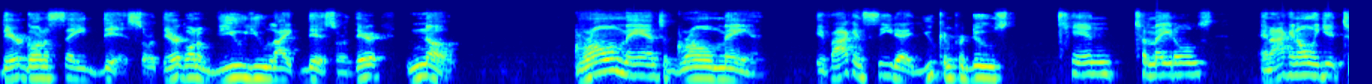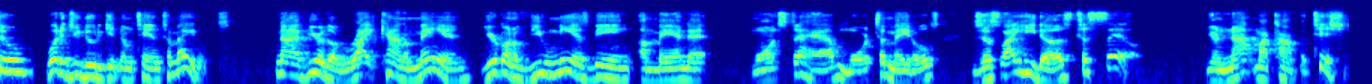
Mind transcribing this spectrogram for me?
they're going to say this or they're going to view you like this or they're no. Grown man to grown man, if I can see that you can produce 10 tomatoes and I can only get two, what did you do to get them 10 tomatoes? Now, if you're the right kind of man, you're going to view me as being a man that wants to have more tomatoes just like he does to sell. You're not my competition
